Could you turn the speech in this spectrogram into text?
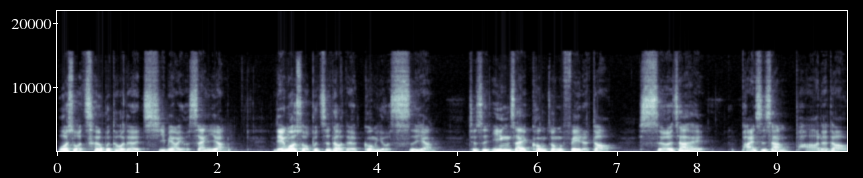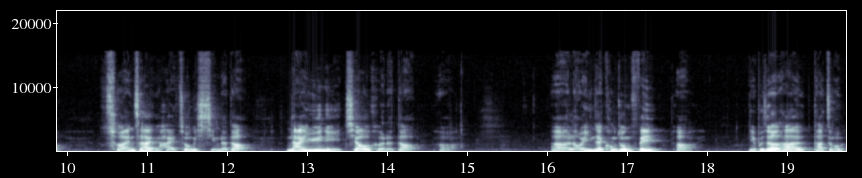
我所测不透的奇妙有三样，连我所不知道的共有四样，就是鹰在空中飞的道，蛇在磐石上爬的道，船在海中行的道，男与女交合的道啊。”啊，老鹰在空中飞啊，你不知道它它怎么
